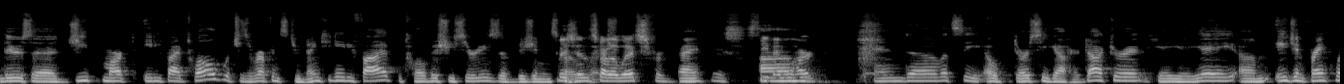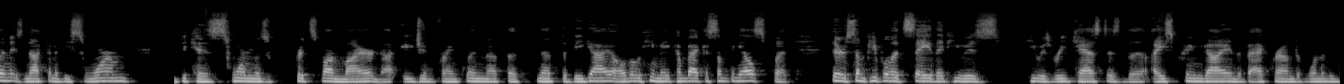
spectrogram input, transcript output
there's a Jeep marked 8512, which is a reference to 1985, the 12 issue series of Vision and Scarlet Vision Witch. Scarlet Witch from Right. Steve Um, Englehart. And uh, let's see. Oh, Darcy got her doctorate. Yay, yay, yay. Um, Agent Franklin is not going to be Swarm because Swarm was Fritz von Meyer, not Agent Franklin, not the not the B guy. Although he may come back as something else, but there are some people that say that he was he was recast as the ice cream guy in the background of one of the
